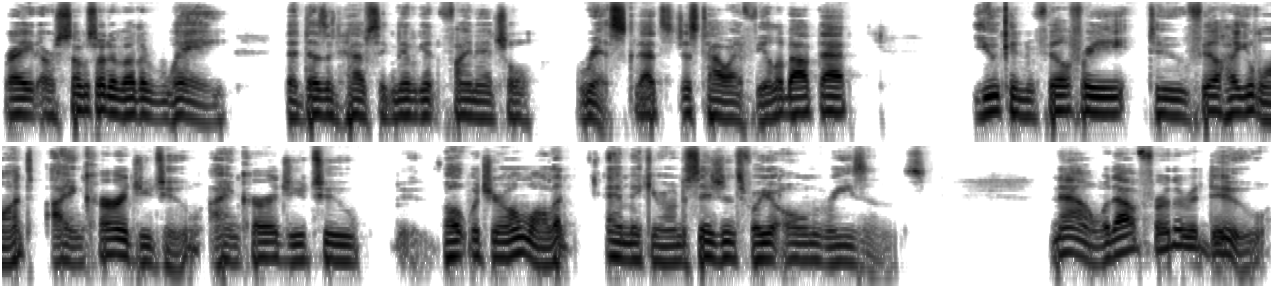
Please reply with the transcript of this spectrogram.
right? Or some sort of other way that doesn't have significant financial risk. That's just how I feel about that. You can feel free to feel how you want. I encourage you to. I encourage you to vote with your own wallet and make your own decisions for your own reasons. Now, without further ado,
